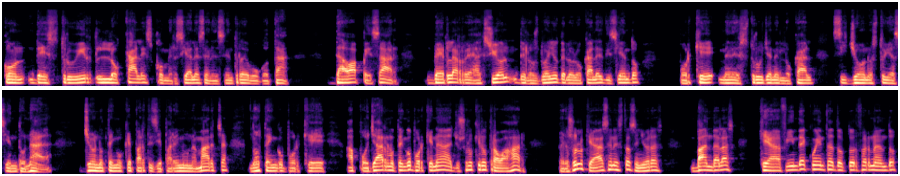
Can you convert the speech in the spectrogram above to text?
con destruir locales comerciales en el centro de Bogotá? daba pesar ver la reacción de los dueños de los locales diciendo, ¿por qué me destruyen el local si yo no estoy haciendo nada? Yo no tengo que participar en una marcha, no tengo por qué apoyar, no tengo por qué nada, yo solo quiero trabajar. Pero eso es lo que hacen estas señoras vándalas que a fin de cuentas, doctor Fernando,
